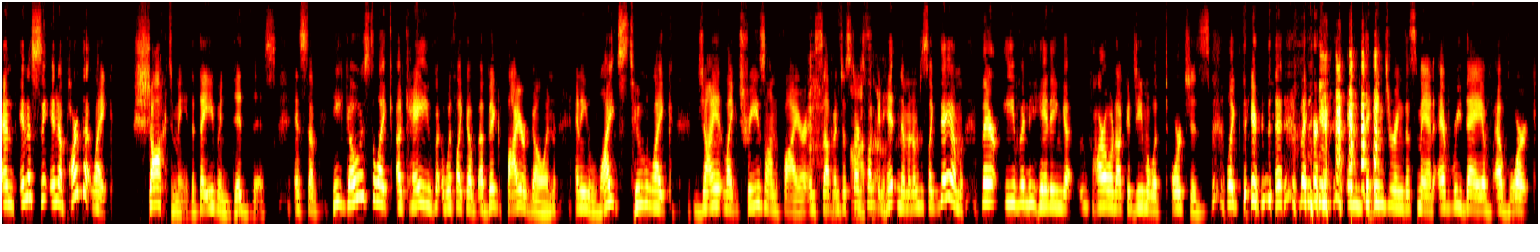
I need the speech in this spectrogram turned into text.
and in a in a part that like shocked me that they even did this and stuff he goes to like a cave with like a, a big fire going and he lights two like giant like trees on fire and oh, stuff and just starts fucking hitting them and i'm just like damn they're even hitting haruo nakajima with torches like they're they're Yeah. endangering this man every day of, of work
